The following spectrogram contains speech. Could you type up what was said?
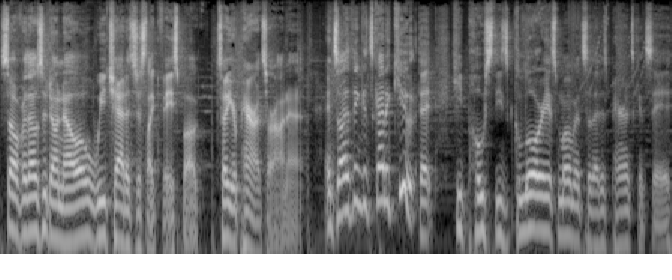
So, for those who don't know, WeChat is just like Facebook. So, your parents are on it. And so, I think it's kind of cute that he posts these glorious moments so that his parents can see.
